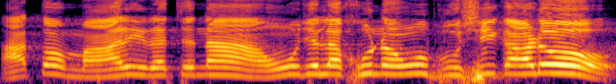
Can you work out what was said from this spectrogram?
આ તો મારી રચના. હું જ લખું ને હું ભૂસી કાઢો.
